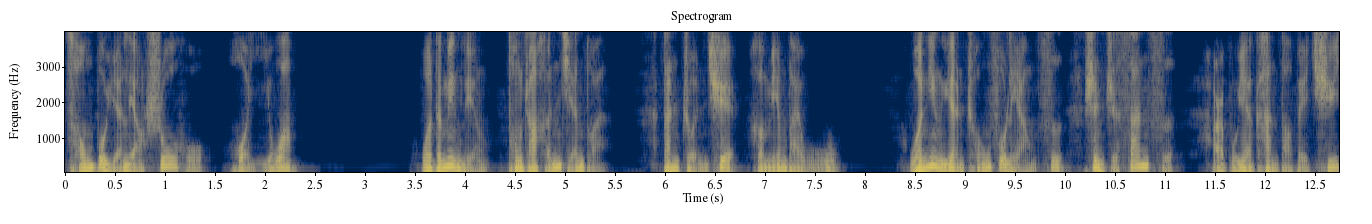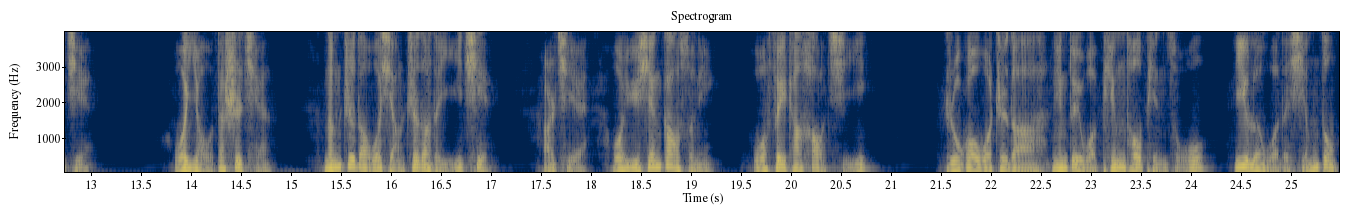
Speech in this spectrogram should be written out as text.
从不原谅疏忽或遗忘。我的命令通常很简短，但准确和明白无误。我宁愿重复两次甚至三次，而不愿看到被曲解。我有的是钱，能知道我想知道的一切，而且我预先告诉您，我非常好奇。如果我知道您对我平头品足。议论我的行动，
